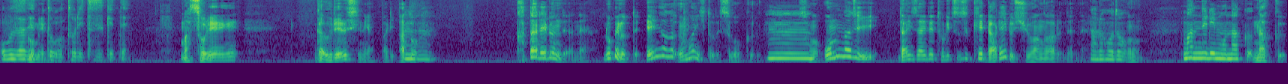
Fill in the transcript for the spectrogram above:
of the Dead を撮り続けて。まあそれが売れるしねやっぱり。あと、うん語れるんだよね。ロメロって映画が上手い人ですごく、うん。その同じ題材で撮り続けられる手腕があるんだよね、なるほど、うん、マンネリもなく。なく。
